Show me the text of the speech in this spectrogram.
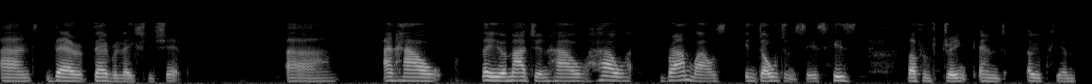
and their their relationship, um, and how they imagine how how Branwell's indulgences, his love of drink and opium,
